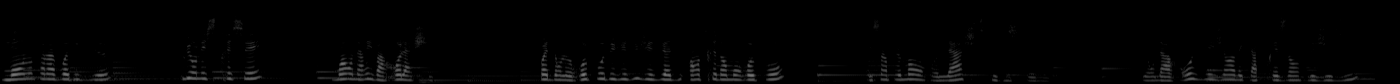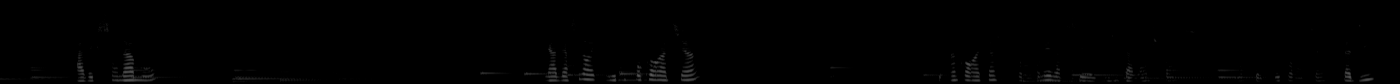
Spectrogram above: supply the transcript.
moins on entend la voix de Dieu. Plus on est stressé, moins on arrive à relâcher. Il faut être dans le repos de Jésus. Jésus a dit, entrez dans mon repos. Et simplement, on relâche ce qui est disponible. Et on arrose les gens avec la présence de Jésus, avec son amour. Il y a un verset dans l'Épître aux Corinthiens. C'est 1 Corinthiens, chapitre 1er, verset 18 à 20, je pense. Soit 2 Corinthiens. Ça dit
